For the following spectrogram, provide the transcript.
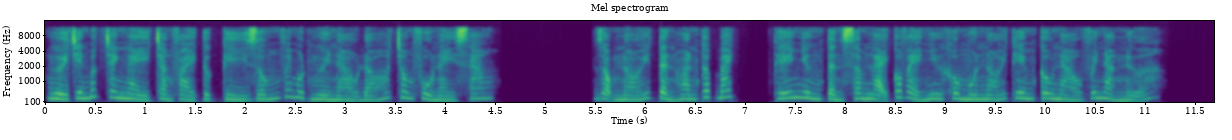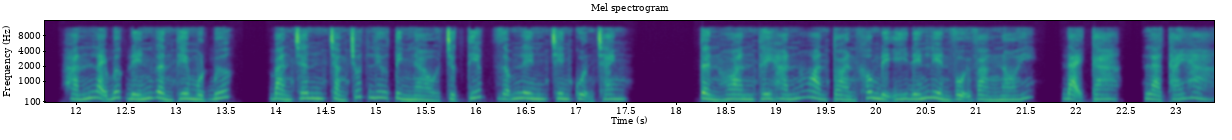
người trên bức tranh này chẳng phải cực kỳ giống với một người nào đó trong phủ này sao? Giọng nói tần hoan cấp bách, thế nhưng tần sâm lại có vẻ như không muốn nói thêm câu nào với nàng nữa. Hắn lại bước đến gần thêm một bước, bàn chân chẳng chút lưu tình nào trực tiếp dẫm lên trên cuộn tranh. Tần hoan thấy hắn hoàn toàn không để ý đến liền vội vàng nói, đại ca, là Thái Hà.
